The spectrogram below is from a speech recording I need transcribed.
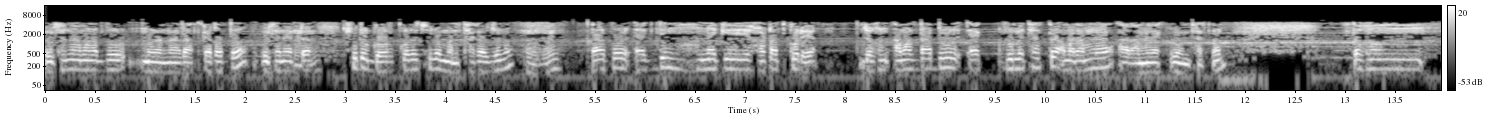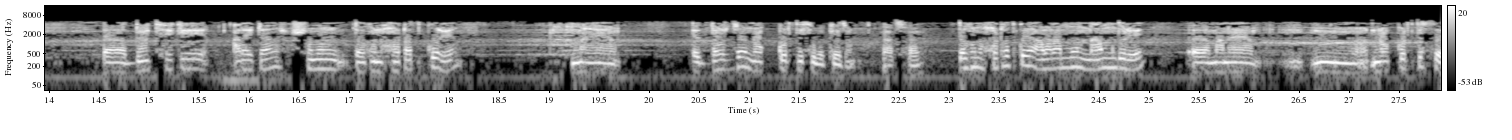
ওইখানে আমার আব্বু মানে রাত কাটাতো। ওইখানে একটা। ছোট ঘর করেছিল মানে থাকার জন্য। তারপর একদিন নাকি হঠাৎ করে যখন আমার দাদু এক রুমে থাকতো আমার আম্মু আর আমি এক রুমে থাকতাম তখন দুই থেকে আড়াইটার সময় তখন হঠাৎ করে মানে দরজা নক করতেছিল কে যেন। আচ্ছা। তখন হঠাৎ করে আমার আম্মুর নাম ধরে মানে নক করতেছে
